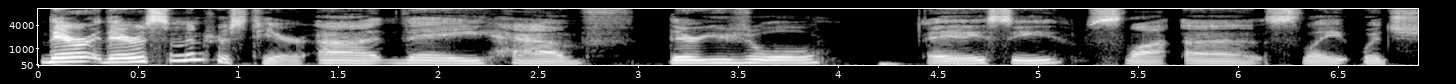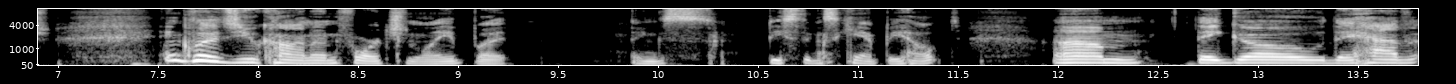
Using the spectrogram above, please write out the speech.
There, there is some interest here. Uh, they have their usual AAC slot uh, slate, which includes UConn, unfortunately, but things these things can't be helped. Um, they go. They have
